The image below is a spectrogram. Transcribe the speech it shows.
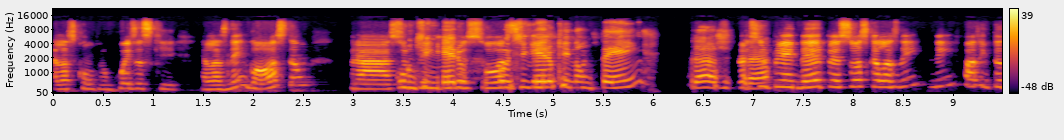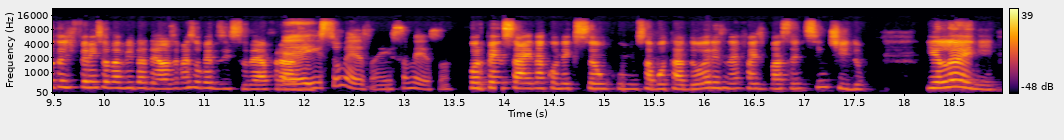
elas compram coisas que elas nem gostam para surpreender dinheiro, pessoas. Com dinheiro que, que não tem. Para pra... surpreender pessoas que elas nem, nem fazem tanta diferença na vida delas. É mais ou menos isso, né, a frase? É isso mesmo, é isso mesmo. Por pensar aí na conexão com sabotadores, né, faz bastante sentido. E Elaine,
